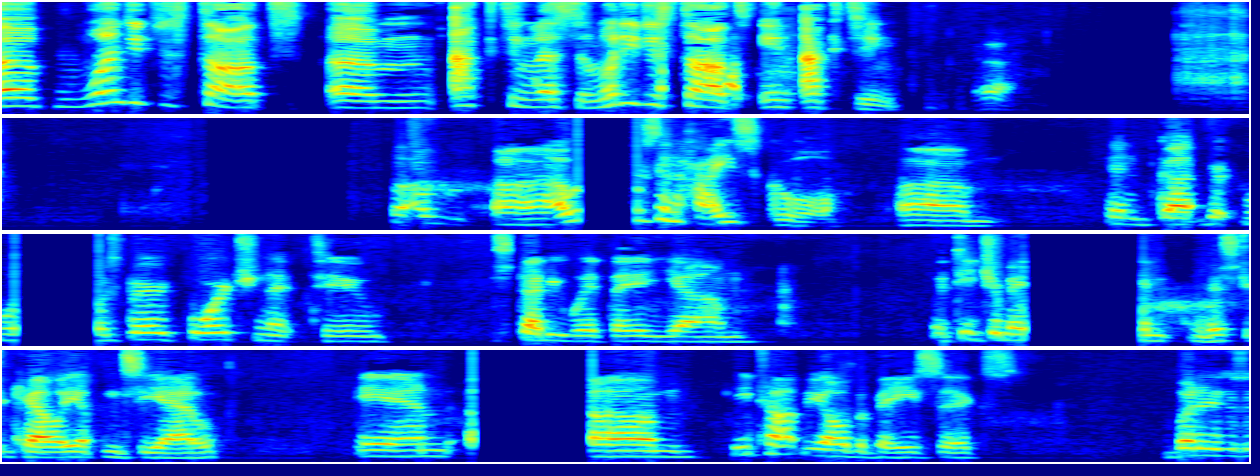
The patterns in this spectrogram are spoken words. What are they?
uh, when did you start um, acting lesson? When did you start in acting? Well, uh, I was in high school um, and got was very fortunate to study with a um, a teacher named Mr. Kelly up in Seattle, and um, he taught me all the basics. But at a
